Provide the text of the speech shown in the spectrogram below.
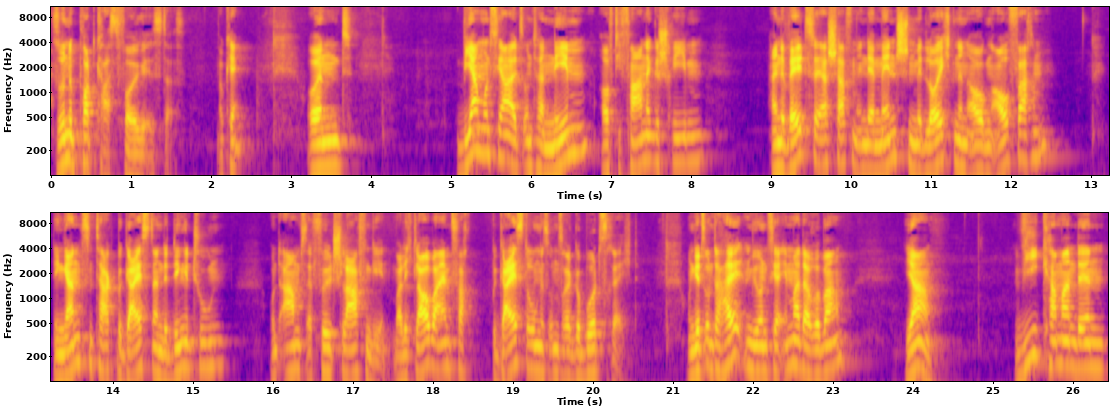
So eine Podcast-Folge ist das. Okay? Und wir haben uns ja als Unternehmen auf die Fahne geschrieben, eine Welt zu erschaffen, in der Menschen mit leuchtenden Augen aufwachen, den ganzen Tag begeisternde Dinge tun und abends erfüllt schlafen gehen. Weil ich glaube einfach, Begeisterung ist unser Geburtsrecht. Und jetzt unterhalten wir uns ja immer darüber, ja, wie kann man denn,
